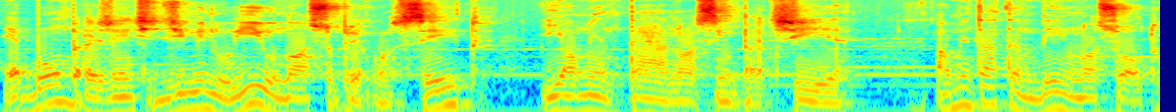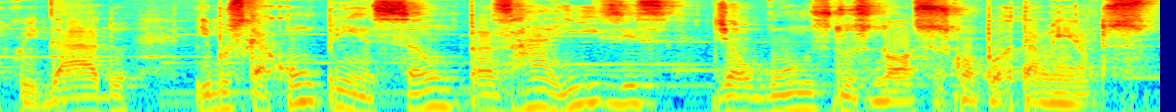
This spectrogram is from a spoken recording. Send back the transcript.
é bom para a gente diminuir o nosso preconceito e aumentar a nossa empatia, aumentar também o nosso autocuidado e buscar compreensão para as raízes de alguns dos nossos comportamentos.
